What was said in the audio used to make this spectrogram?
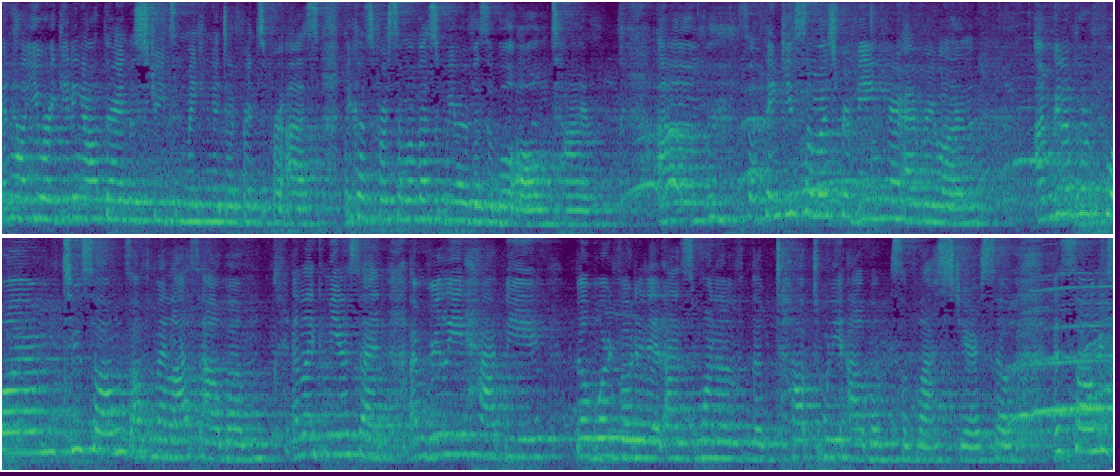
and how you are getting out there in the streets and making a difference for us. Because for some of us, we are visible all the time. Um, so thank you so much for being here, everyone. I'm gonna perform two songs off my last album. And like Mia said, I'm really happy Billboard voted it as one of the top 20 albums of last year. So this song is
